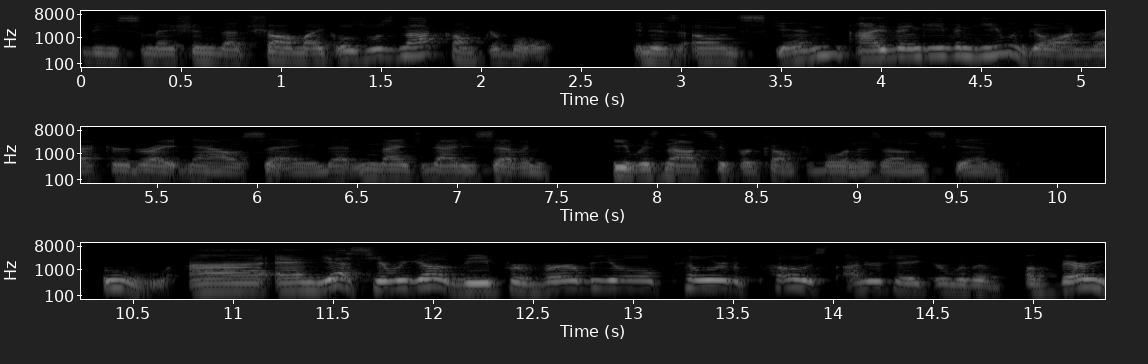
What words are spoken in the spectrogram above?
the summation that Shawn Michaels was not comfortable in his own skin. I think even he would go on record right now saying that in 1997 he was not super comfortable in his own skin. Ooh, uh, and yes, here we go. The proverbial pillar to post Undertaker with a, a very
